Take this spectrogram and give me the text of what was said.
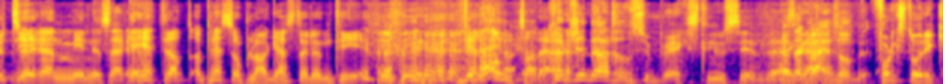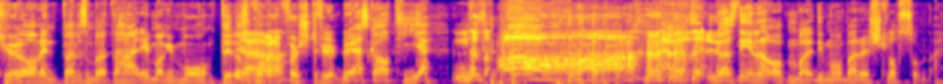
utgir en Jeg gjetter at presseopplaget er større enn ti. Vil anta det. Kanskje det er sånn super exclusive eh, Jeg greie. Sånn, Folk står i kø og har venta liksom, på dette her i mange måneder, og så Ja. kommer han første fyren. Du, jeg skal ha ti, jeg. Altså, ah! Nei, men altså, løsningen er åpenbar. De må bare slåss om det.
